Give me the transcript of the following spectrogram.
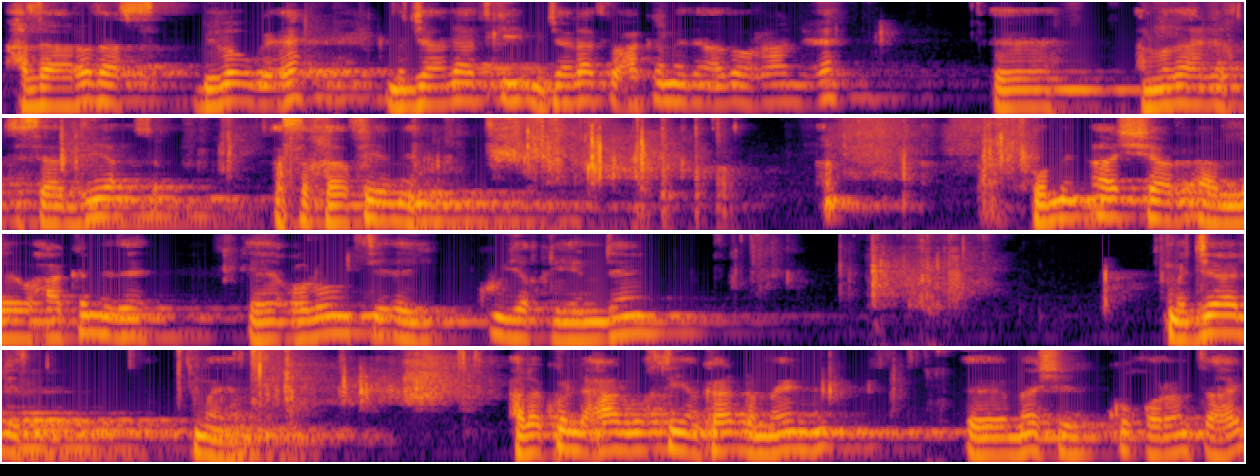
حضارة بلوغة إيه مجالات كي مجالات وحكمة هذول راني إيه المظاهر الاقتصادية الثقافية من ومن أشهر وحكمة علوم أي كو يقينين مجال ما على كل حال وقتي كان لما meeshay ku qoran tahay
